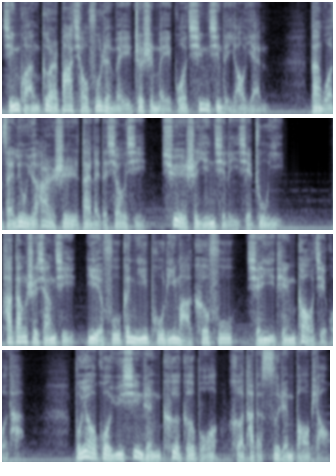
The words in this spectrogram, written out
尽管戈尔巴乔夫认为这是美国轻信的谣言，但我在六月二十日带来的消息确实引起了一些注意。他当时想起叶夫根尼普里马科夫前一天告诫过他，不要过于信任克格勃和他的私人保镖。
